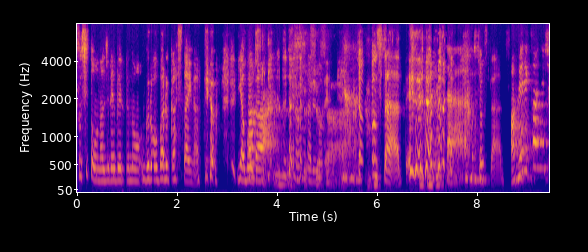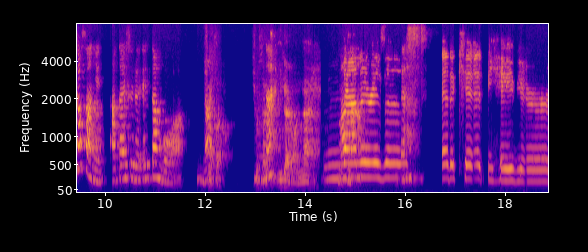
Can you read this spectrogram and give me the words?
寿司と同じレベルのグローバル化したいなっていう 野望が あるので。所作って。所作。アメリカに所作に値する英単語はない？所作以外はない。mannerisms, etiquette, behavior,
